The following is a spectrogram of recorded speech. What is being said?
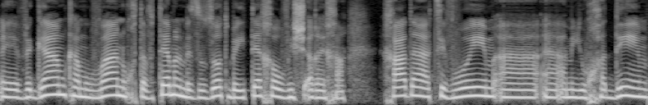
אה, וגם כמובן, וכתבתם על מזוזות ביתך ובשעריך. אחד הציוויים המיוחדים,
